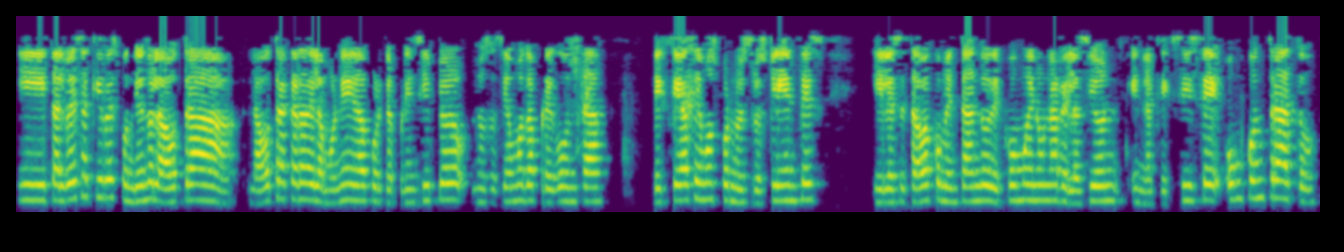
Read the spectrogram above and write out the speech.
y tal vez aquí respondiendo la otra, la otra cara de la moneda, porque al principio nos hacíamos la pregunta de qué hacemos por nuestros clientes y les estaba comentando de cómo en una relación en la que existe un contrato,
